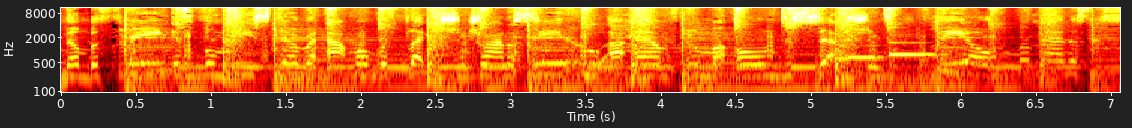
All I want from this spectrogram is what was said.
Number three is for me staring at my reflection, trying to see who I am through my own deception. Leo, my man, is this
